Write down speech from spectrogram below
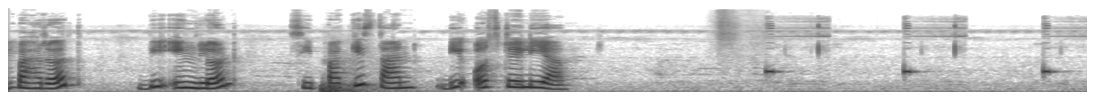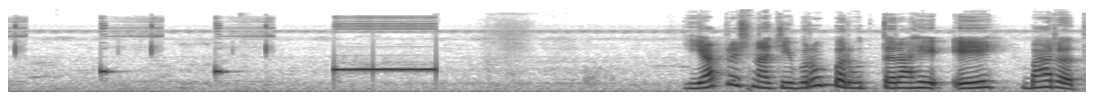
Bharat B England C Pakistan D Australia. या प्रश्नाचे बरोबर उत्तर आहे ए भारत.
